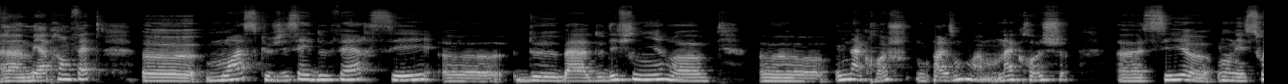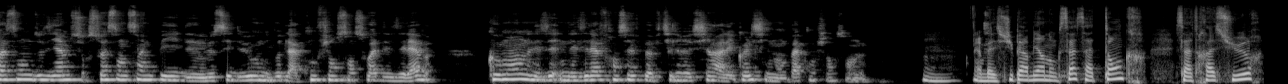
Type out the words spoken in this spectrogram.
euh, mais après, en fait, euh, moi, ce que j'essaye de faire, c'est euh, de, bah, de définir une accroche. Donc, par exemple, moi, mon accroche, euh, c'est on est 62e sur 65 pays de l'OCDE au niveau de la confiance en soi des élèves. Comment les, les élèves français peuvent-ils réussir à l'école s'ils n'ont pas confiance en eux? Ah bah, super bien. Donc ça, ça t'ancre, ça te rassure.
